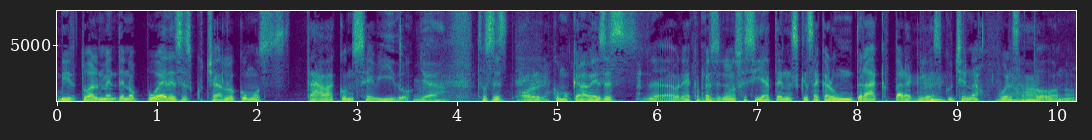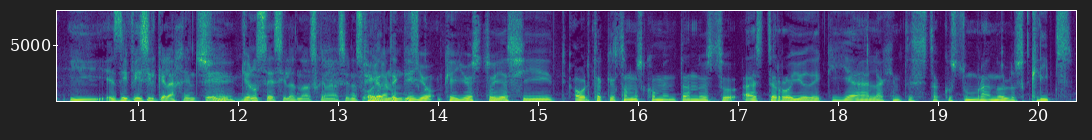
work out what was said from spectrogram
virtualmente no puedes escucharlo como estaba concebido. ya, Entonces, órale. como que a veces eh, habría que pensar, yo no sé si ya tienes que sacar un track para que lo escuchen a fuerza Ajá. todo, ¿no? Y es difícil que la gente, Sí. yo no sé si las nuevas generaciones oigan Fíjate un que disco. yo, que yo estoy así, ahorita que estamos comentando esto, a este rollo de que ya la gente se está acostumbrando a los clips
